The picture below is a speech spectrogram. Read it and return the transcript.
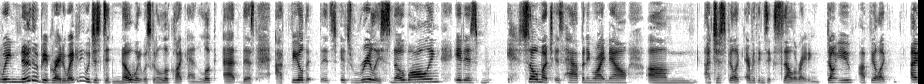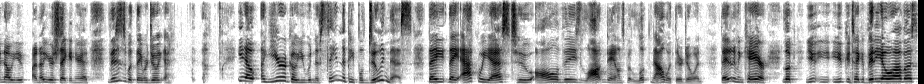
we knew there would be a great awakening. We just didn't know what it was going to look like. And look at this. I feel that it's it's really snowballing. It is so much is happening right now. Um, I just feel like everything's accelerating. Don't you? I feel like I know you. I know you're shaking your head. This is what they were doing you know, a year ago you wouldn't have seen the people doing this. They they acquiesced to all of these lockdowns, but look now what they're doing. They don't even care. Look, you you, you can take a video of us.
